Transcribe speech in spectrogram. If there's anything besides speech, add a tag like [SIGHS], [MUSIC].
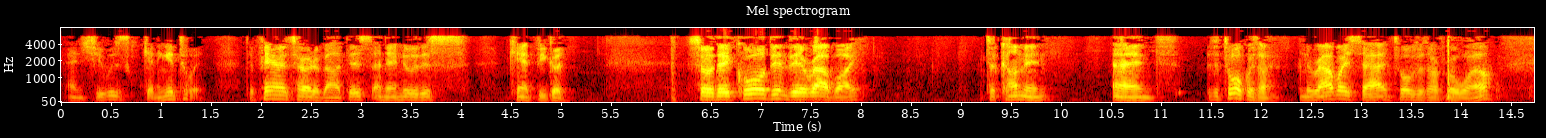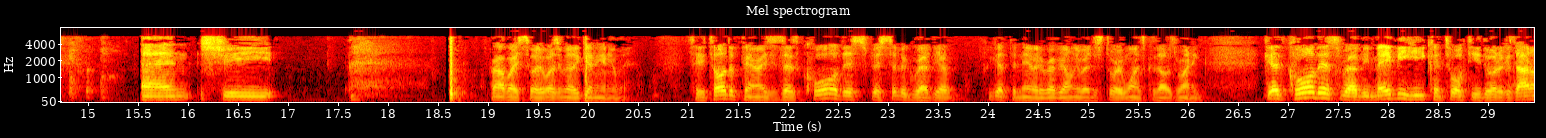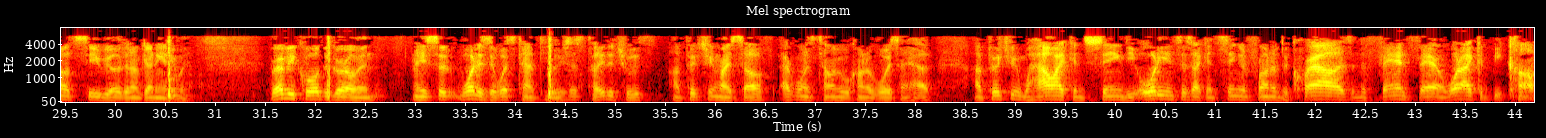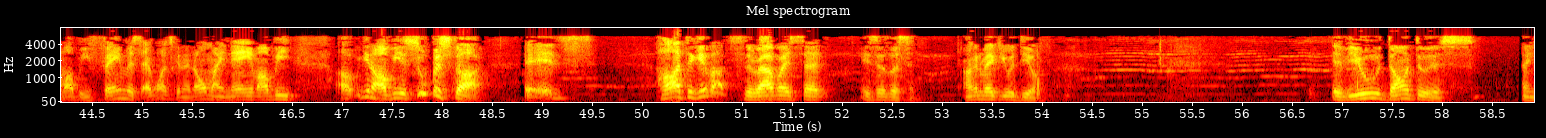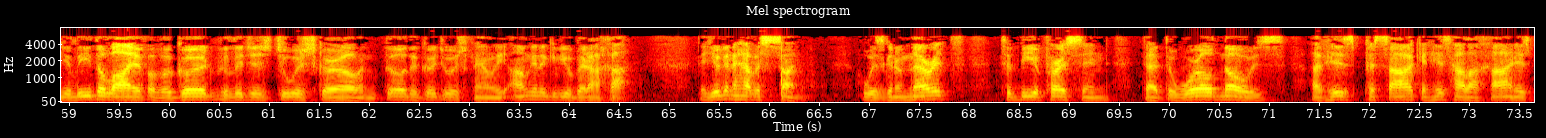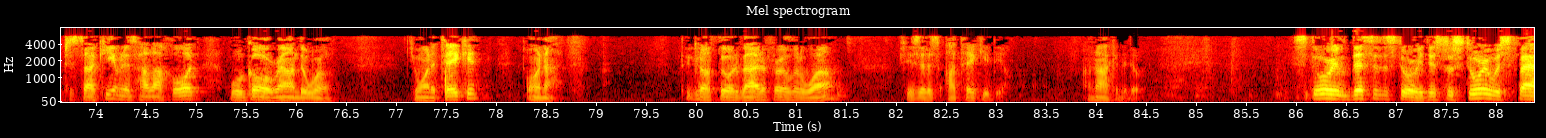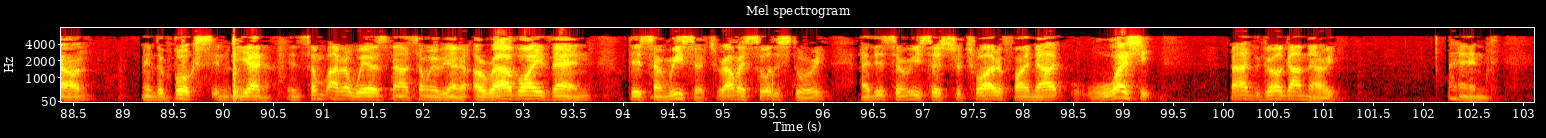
and she was getting into it. The parents heard about this and they knew this can't be good. So they called in their rabbi to come in and to talk with her. And the rabbi sat and talked with her for a while. And she, [SIGHS] rabbi saw he wasn't really getting anywhere. So he told the parents, he says, call this specific rabbi, I forget the name of the rabbi, I only read the story once because I was running. Get, call this Rebbe, maybe he can talk to your daughter because I don't see really that I'm getting anywhere. Rebbe called the girl in, and he said, "What is it? What's tempting you?" He says, "Tell you the truth. I'm picturing myself. Everyone's telling me what kind of voice I have. I'm picturing how I can sing, the audiences I can sing in front of, the crowds and the fanfare, and what I could become. I'll be famous. Everyone's going to know my name. I'll be, I'll, you know, I'll be a superstar. It's hard to give up." So the rabbi said, "He said, listen, I'm going to make you a deal. If you don't do this, and you lead the life of a good religious Jewish girl and build a good Jewish family, I'm going to give you a beracha. That you're going to have a son who is going to merit to be a person that the world knows of his psak and his halacha and his Pesakim and his halachot will go around the world. Do you want to take it or not? The girl thought about it for a little while. She says, I'll take your deal. I'm not going to do it story. This is the story. This the story was found in the books in Vienna. In some I don't know where it was found somewhere in Vienna. A rabbi then did some research. Rabbi saw the story and did some research to try to find out who was she. And the girl got married, and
